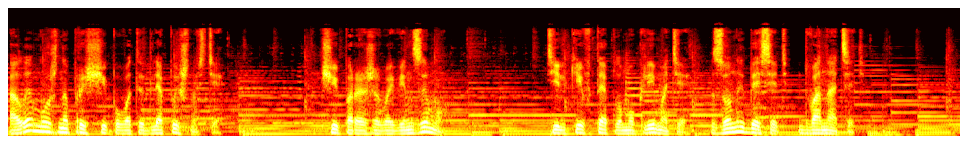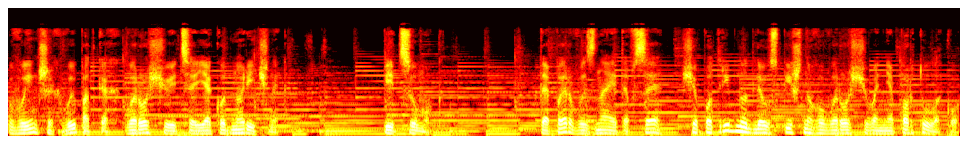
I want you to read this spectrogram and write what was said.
але можна прищіпувати для пишності. Чи переживе він зиму? Тільки в теплому кліматі зони 10-12. В інших випадках вирощується як однорічник. Підсумок. Тепер ви знаєте все, що потрібно для успішного вирощування портулаку.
